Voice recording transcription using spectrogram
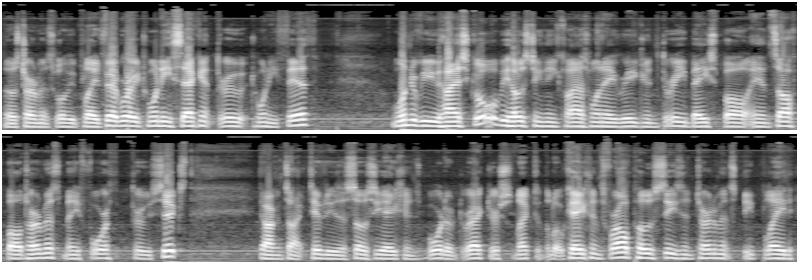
Those tournaments will be played February 22nd through 25th. Wonderview High School will be hosting the Class 1A Region 3 baseball and softball tournaments May 4th through 6th. The Arkansas Activities Association's Board of Directors selected the locations for all postseason tournaments to be played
